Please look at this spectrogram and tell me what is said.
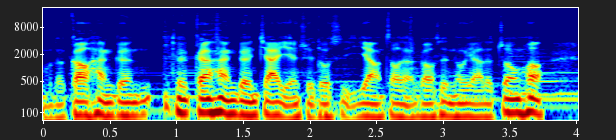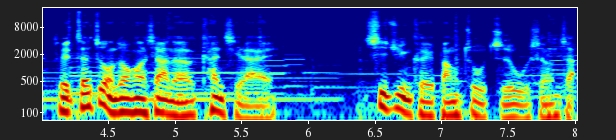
我们的高汗跟这干旱跟加盐水都是一样，造成高渗透压的状况。所以在这种状况下呢，看起来细菌可以帮助植物生长。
